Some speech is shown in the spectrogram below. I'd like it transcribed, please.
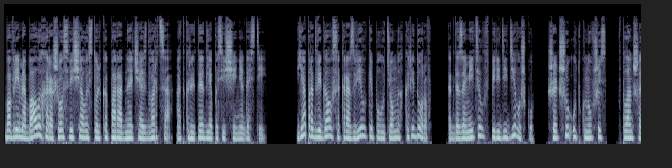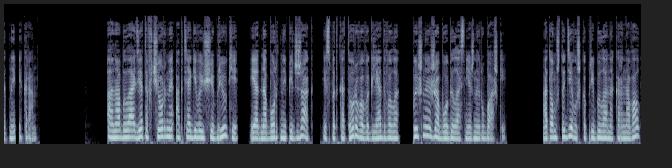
Во время бала хорошо освещалась только парадная часть дворца, открытая для посещения гостей. Я продвигался к развилке полутемных коридоров, когда заметил впереди девушку, шедшую, уткнувшись в планшетный экран. Она была одета в черные обтягивающие брюки и однобортный пиджак, из-под которого выглядывала пышное жабо белоснежной рубашки. О том, что девушка прибыла на карнавал,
